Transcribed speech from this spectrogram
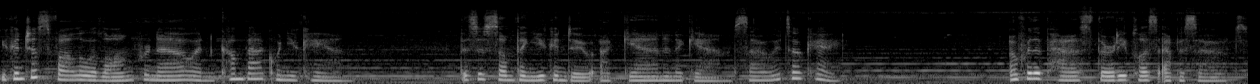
you can just follow along for now and come back when you can. This is something you can do again and again, so it's okay. Over the past 30 plus episodes,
